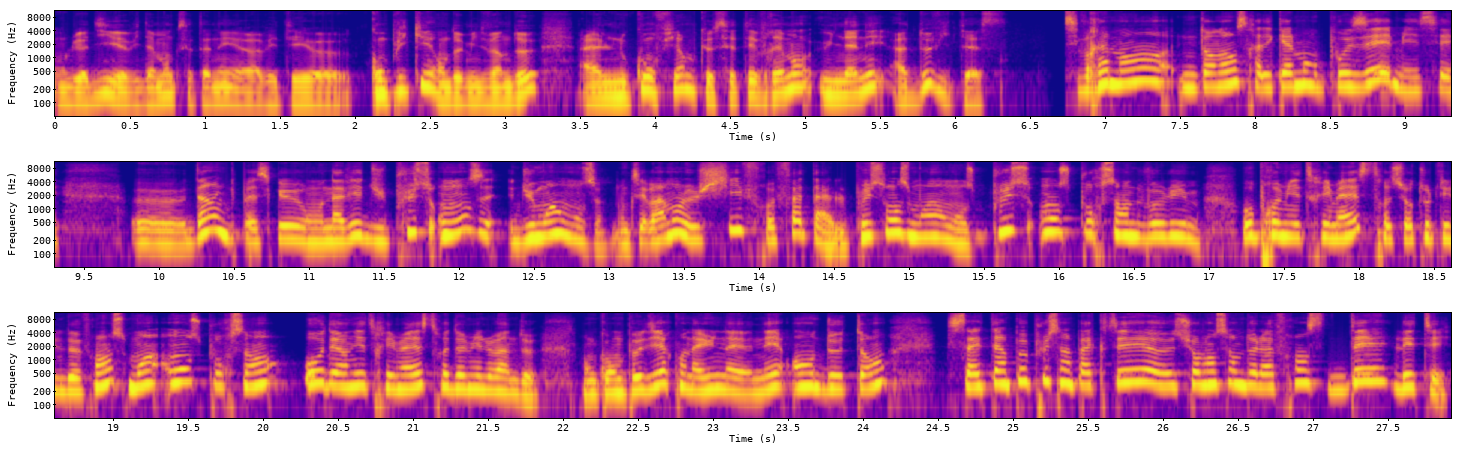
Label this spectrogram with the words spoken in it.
on lui a dit évidemment que cette année avait été compliquée en 2022. Elle nous confirme que c'était vraiment une année à deux vitesses. C'est vraiment une tendance radicalement opposée, mais c'est euh, dingue parce qu'on avait du plus 11, du moins 11. Donc c'est vraiment le chiffre fatal. Plus 11, moins 11. Plus 11% de volume au premier trimestre sur toute l'île de France, moins 11% au dernier trimestre 2022. Donc on peut dire qu'on a eu une année en deux temps. Ça a été un peu plus impacté euh, sur l'ensemble de la France dès l'été,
